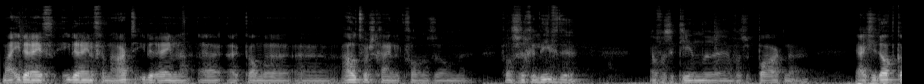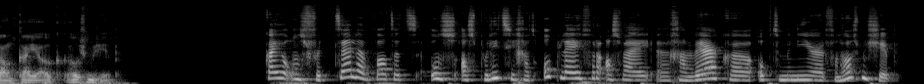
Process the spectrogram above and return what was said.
Maar iedereen, iedereen van hart, iedereen uh, kan, uh, houdt waarschijnlijk van, zo'n, van zijn geliefde. En van zijn kinderen en van zijn partner. Ja, als je dat kan, kan je ook hostmanship. Kan je ons vertellen wat het ons als politie gaat opleveren als wij gaan werken op de manier van hostmanship?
